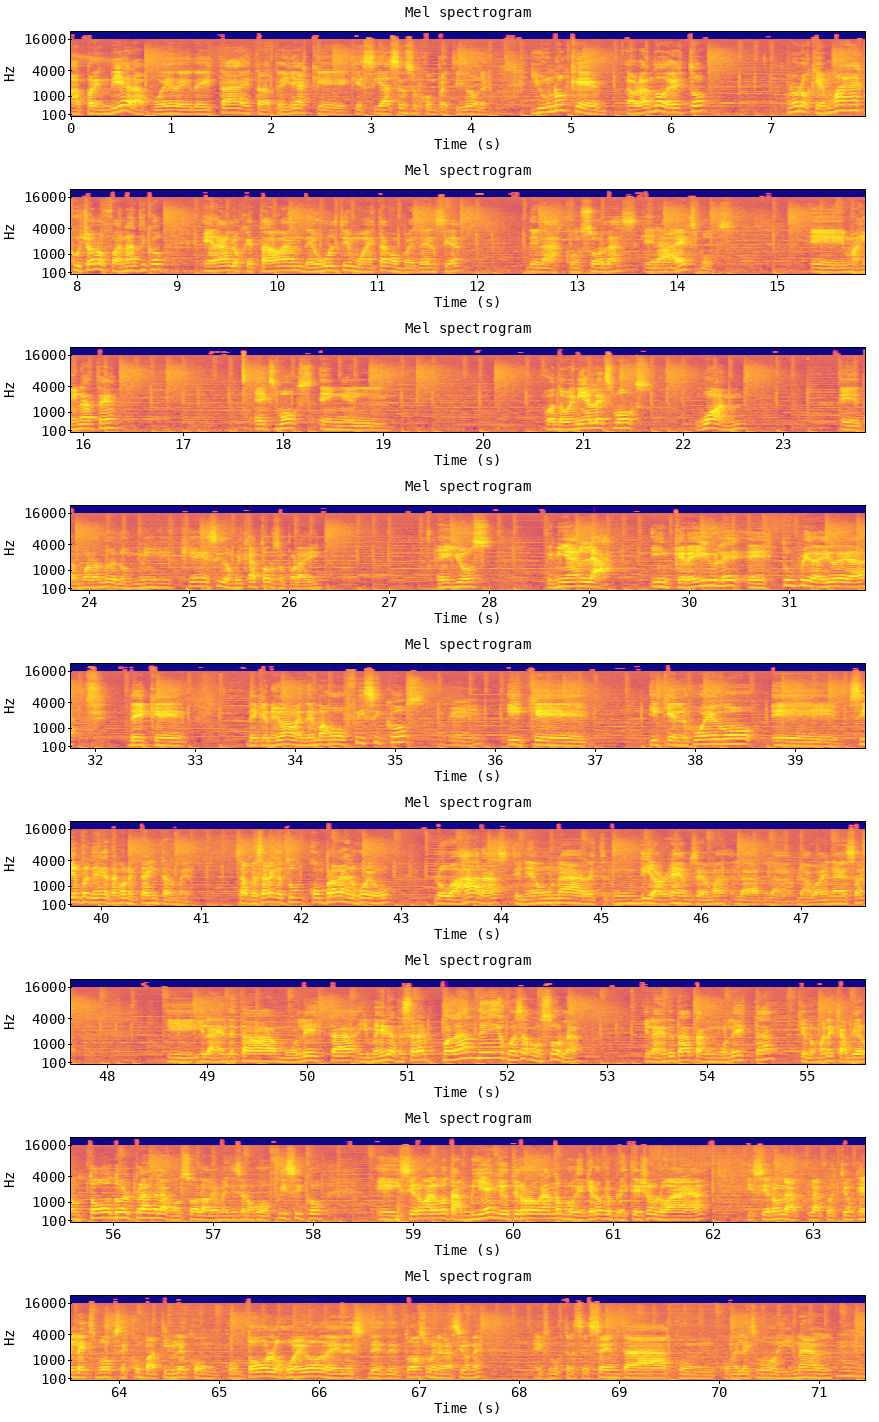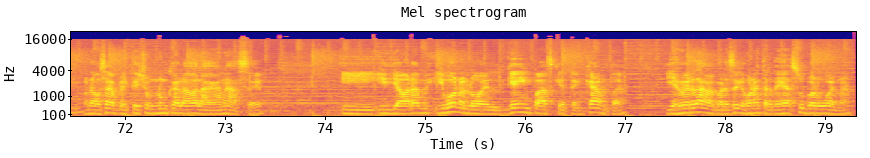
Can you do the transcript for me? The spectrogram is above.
aprendiera pues de, estas estrategias que, que sí hacen sus competidores. Y uno que, hablando de esto, uno de los que más he escuchado a los fanáticos eran los que estaban de último en esta competencia de las consolas, era Xbox. Eh, imagínate Xbox en el... Cuando venía el Xbox One, eh, estamos hablando de 2000, ¿qué? Sí, 2014 por ahí. Ellos tenían la increíble, eh, estúpida idea de que, de que no iban a vender más juegos físicos y que, y que el juego eh, siempre tenía que estar conectado a internet. O sea, a pesar de que tú compraras el juego, lo bajaras, tenía una un DRM, se llama la, la- la vaina esa, y, y la gente estaba molesta. Imagínate, ese era el plan de ellos con esa consola. Y la gente estaba tan molesta que los manes cambiaron todo el plan de la consola. Obviamente hicieron juegos físicos. eh, hicieron algo también que yo estoy rogando porque quiero que PlayStation lo haga. Hicieron la, la cuestión que el Xbox es compatible con, con todos los juegos de, de- de- de todas sus generaciones. Xbox 360, con, con el Xbox original. Ujú. Una cosa que PlayStation nunca le daba la gana hacer. Y, y ahora, y bueno, lo del Game Pass que te encanta. Y es verdad, me parece que es una estrategia súper buena.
